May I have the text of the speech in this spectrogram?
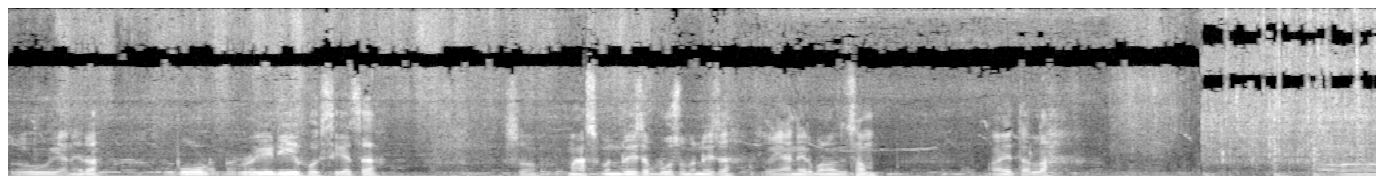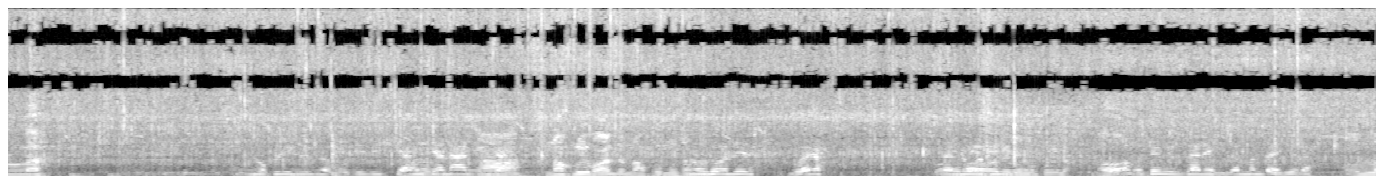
सो यहाँनिर पोर्क रेडी भइसकेको छ। सो मासु पनि रहेछ बोसो पनि रहेछ। सो यहाँनिर बनाउँदैछौँ। है त ल ल नख्रु भन्छ नख्रु मुसँग ल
